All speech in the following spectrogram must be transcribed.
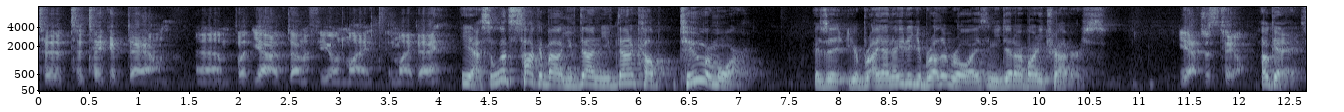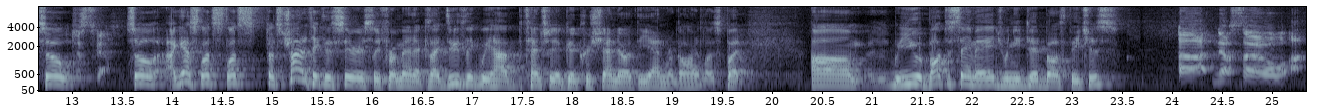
to, to take it down. Um, but yeah, I've done a few in my in my day. Yeah, so let's talk about you've done you've done a couple two or more. Is it your I know you did your brother Roy's and you did our buddy Trevor's. Yeah, just two, Okay, so just two. so I guess let's let's let's try to take this seriously for a minute because I do think we have potentially a good crescendo at the end, regardless. But um, were you about the same age when you did both speeches? Uh, no, so uh,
